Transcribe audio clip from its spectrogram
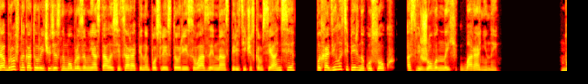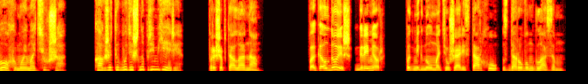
Та бровь, на которой чудесным образом не осталось и царапины после истории с вазой на спиритическом сеансе, походила теперь на кусок освежеванной баранины. «Бог мой, Матюша, «Как же ты будешь на премьере?» — прошептала она. «Поколдуешь, гример?» — подмигнул Матюша Аристарху здоровым глазом.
